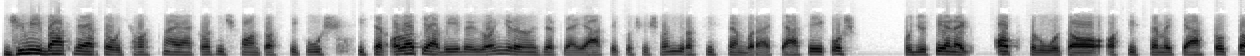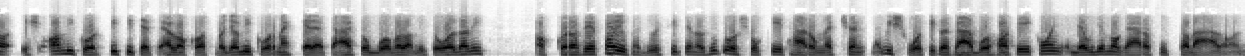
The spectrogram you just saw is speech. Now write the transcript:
Jimmy butler hogy használják, az is fantasztikus, hiszen alapjávéve ő annyira önzetlen játékos és annyira szisztembarát játékos, hogy ő tényleg abszolút a, a szisztemet játszotta, és amikor picit ez elakadt, vagy amikor meg kellett általból valamit oldani, akkor azért valljuk meg őszintén, az utolsó két-három meccsen nem is volt igazából hatékony, de ugye magára tudta vállalni.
